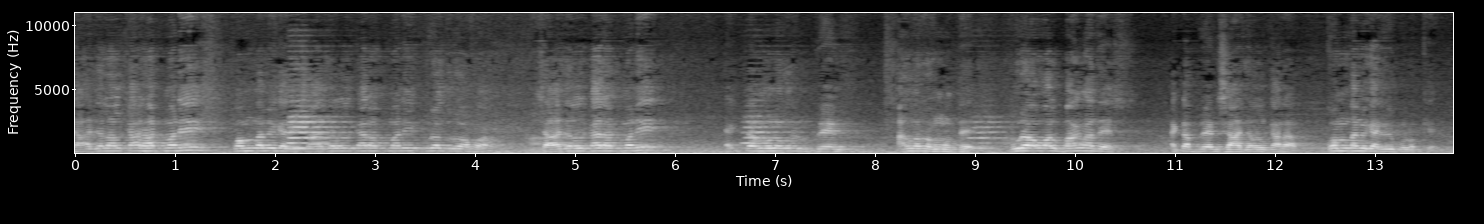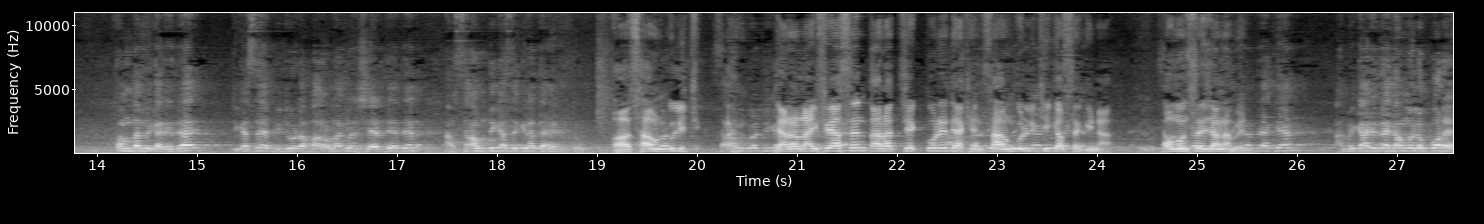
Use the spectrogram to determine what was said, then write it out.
শাহজালাল কার হাট মানে কম দামি গাড়ি। শাহজালাল কার হাট মানে পুরো দূর অফার শাহজালাল কার হাট মানে একটা মনে করেন ব্র্যান্ড আল্লাহর রহমতে। পুরা ওয়াল বাংলাদেশ একটা ব্র্যান্ড শাহজালাল কার হাট কম দামি গাড়ির উপলক্ষে। কম দামি গাড়ি দেয় ঠিক আছে? ভিডিওটা ভালো লাগলে শেয়ার দিয়ে দেন। আর সাউন্ড ঠিক আছে কিনা দেখেন একটু। সাউন্ডগুলি যারা লাইফে আছেন তারা চেক করে দেখেন সাউন্ডগুলি ঠিক আছে কিনা। কমনসে জানাবেন। দেখেন। আমি গাড়ি দেখাম হইল পরে।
